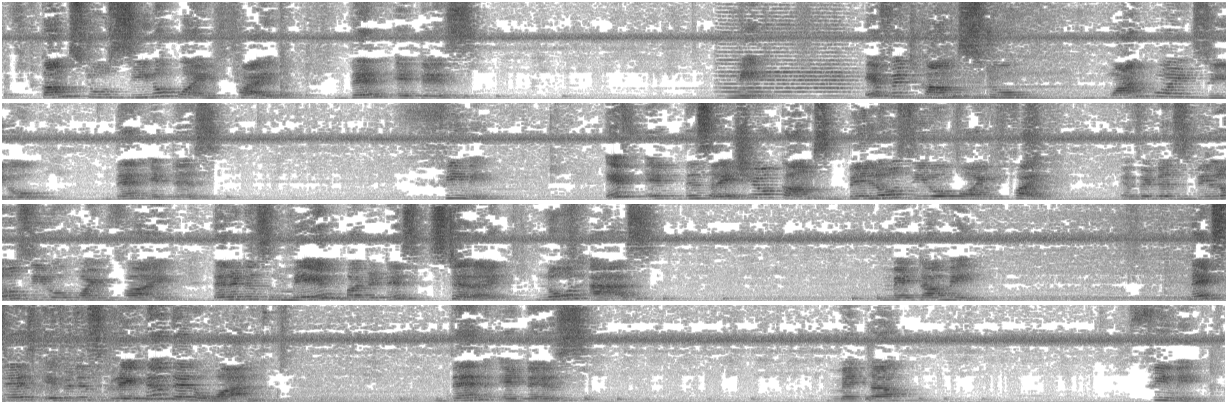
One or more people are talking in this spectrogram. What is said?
If it comes to 0 0.5, then it is male. If it comes to 1.0, then it is female. If it, this ratio comes below 0.5, if it is below 0.5, then it is male but it is sterile known as male. Next is if it is greater than 1, then it is meta female.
